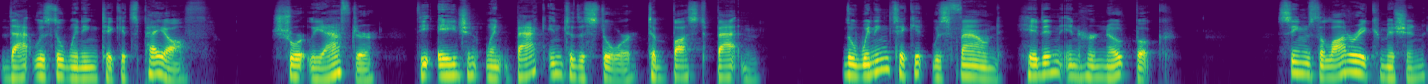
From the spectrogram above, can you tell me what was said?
that was the winning ticket's payoff. Shortly after, the agent went back into the store to bust Batten. The winning ticket was found hidden in her notebook. Seems the Lottery Commission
